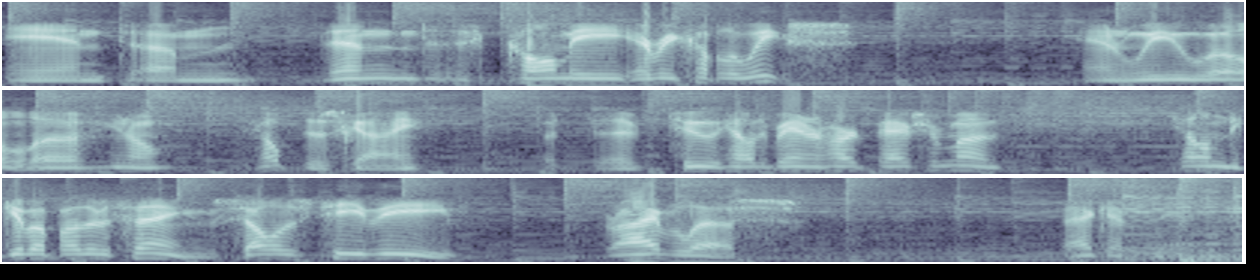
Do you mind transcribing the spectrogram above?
And um, then call me every couple of weeks, and we will, uh, you know, help this guy. But uh, two healthy brain and heart packs a month. Tell him to give up other things, sell his TV, drive less. Back after these.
